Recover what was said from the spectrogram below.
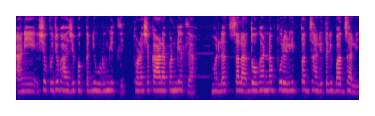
आणि शेपूची भाजी फक्त निवडून घेतली. थोड्याशा काड्या पण घेतल्या. म्हटलं चला दोघांना पुरेल इतपत झाली तरी बाद झाली.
